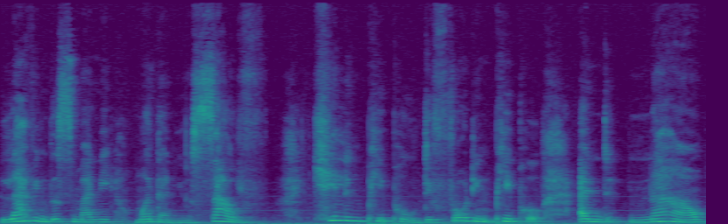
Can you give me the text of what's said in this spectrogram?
loving this money more than yourself, killing people, defrauding people, and now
